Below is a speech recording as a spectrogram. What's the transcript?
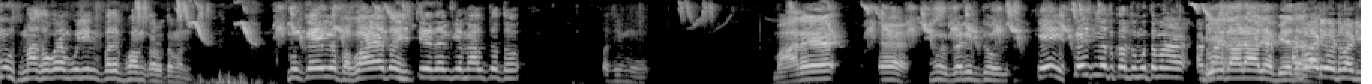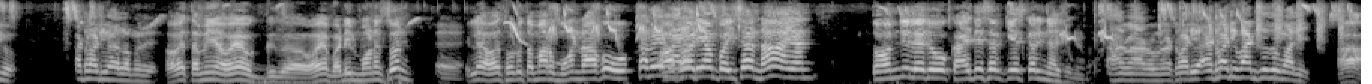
હું મારા છોકરા પૂછીને પછી ફોન કરું તમને. હું કહ્યું કે ભગવાન તો સિત્તેર રૂપિયા માગતો હતો પછી હું મારે એ હું ગરીબ જો કે કઈ જ નથી કરતો હું તમારા બે દાડા આલ્યા બે દાડા. અઠવાડિયું અઠવાડિયું. અઠવાડિયું આલો મને. હવે તમે હવે હવે વડીલ માણસ છો ને એટલે હવે થોડું તમારું મોન રાખો. તમે અઠવાડિયામાં પૈસા ના આયા તો સમજી લેજો કાયદેસર કેસ કરી નાખ્યું હું. હારું હારું અઠવાડિયું અઠવાડિયું વાંચતો હતો મારી. હા.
